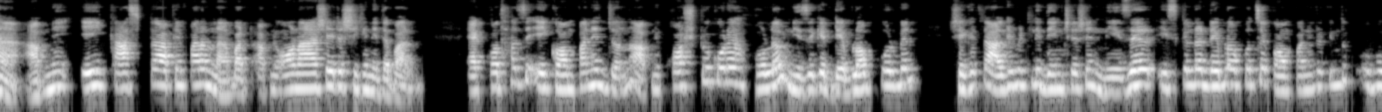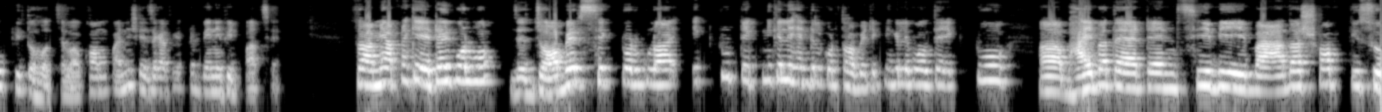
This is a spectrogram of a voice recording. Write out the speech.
হ্যাঁ আপনি এই কাজটা আপনি পারেন না বাট আপনি অনায়াসে এটা শিখে নিতে পারেন। এক কথা যে এই কোম্পানির জন্য আপনি কষ্ট করে হলেও নিজেকে ডেভেলপ করবেন সেক্ষেত্রে আলটিমেটলি দিন শেষে নিজের স্কিলটা ডেভেলপ হচ্ছে কোম্পানিটা কিন্তু উপকৃত হচ্ছে বা কোম্পানি সেই জায়গা থেকে একটা বেনিফিট পাচ্ছে। তো আমি আপনাকে এটাই বলব যে জবের সেক্টরগুলো একটু টেকনিক্যালি হ্যান্ডেল করতে হবে। টেকনিক্যালি বলতে একটু ভাইবাতে অ্যাটেন্ড সিবি বা আদার সব কিছু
